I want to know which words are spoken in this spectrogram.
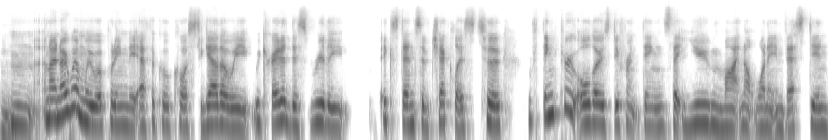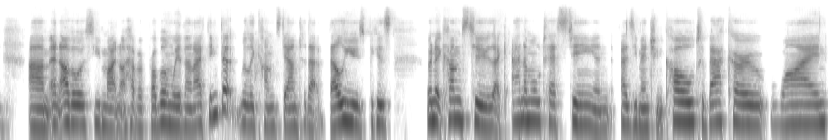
Mm. And I know when we were putting the ethical course together, we we created this really extensive checklist to think through all those different things that you might not want to invest in um, and others you might not have a problem with and i think that really comes down to that values because when it comes to like animal testing and as you mentioned coal tobacco wine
